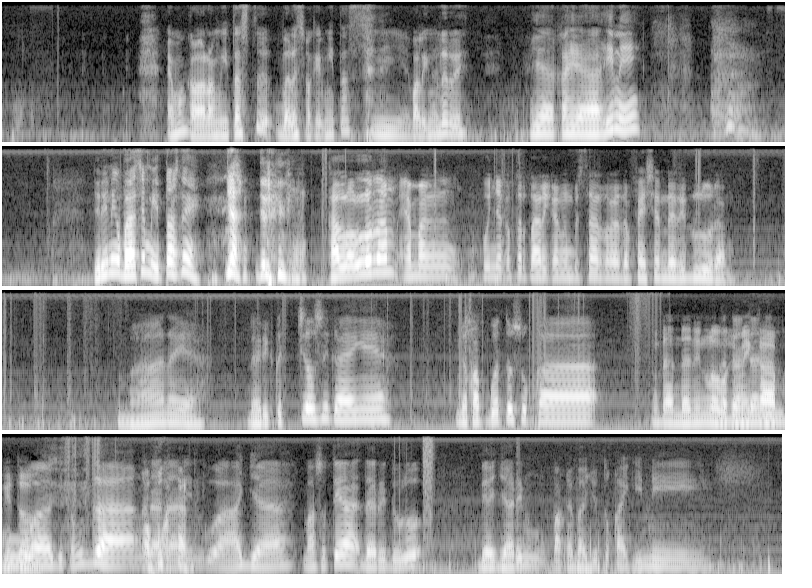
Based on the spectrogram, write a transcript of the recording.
Emang kalau orang mitos tuh balas pakai mitos Iya. paling bener ya. Ya kayak ini. Jadi ini ngebahasnya mitos nih. Ya, jadi Kalau lu Ram emang punya ketertarikan yang besar terhadap fashion dari dulu Ram. Gimana ya? Dari kecil sih kayaknya ya. Nyokap gua tuh suka Ngedandanin lo pakai makeup gitu. gua gitu. Enggak, Oh, bukan. ngedandanin gua aja. Maksudnya dari dulu diajarin pakai baju tuh kayak gini.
